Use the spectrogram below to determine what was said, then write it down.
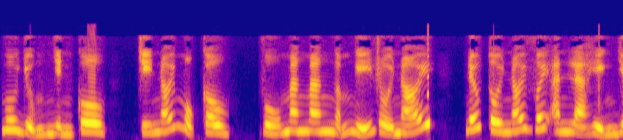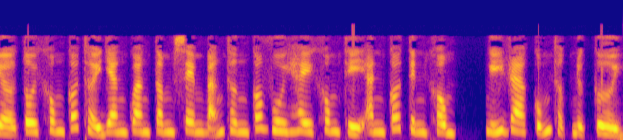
ngô dụng nhìn cô, chỉ nói một câu, vụ mang mang ngẫm nghĩ rồi nói, nếu tôi nói với anh là hiện giờ tôi không có thời gian quan tâm xem bản thân có vui hay không thì anh có tin không? nghĩ ra cũng thật nực cười,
